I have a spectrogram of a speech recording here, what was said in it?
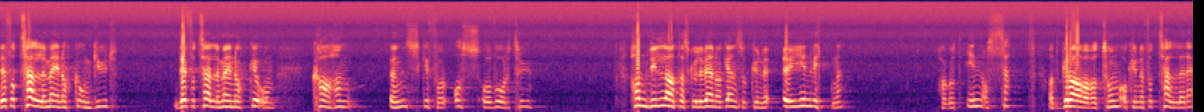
Det forteller meg noe om Gud. Det forteller meg noe om hva han ønsker for oss og vår tro. Han ville at det skulle være noen som kunne ved øyenvitne ha gått inn og sett at grava var tom, og kunne fortelle det.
